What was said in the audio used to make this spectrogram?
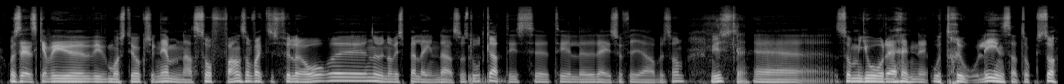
Och sen ska vi ju, vi måste ju också nämna soffan som faktiskt fyller år eh, nu när vi spelar in där. Så Mm. stort grattis eh, till dig Sofia Arvidsson. Just det. Eh, som gjorde en otrolig insats också.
